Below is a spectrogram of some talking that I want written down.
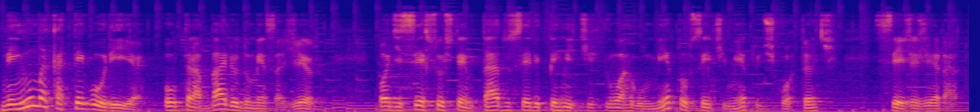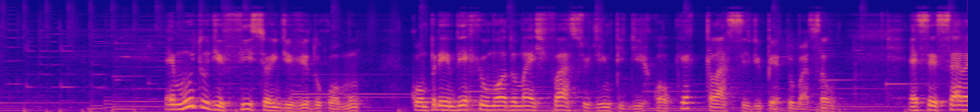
Nenhuma categoria ou trabalho do mensageiro pode ser sustentado se ele permitir que um argumento ou sentimento discordante seja gerado. É muito difícil ao indivíduo comum compreender que o modo mais fácil de impedir qualquer classe de perturbação é cessar a,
